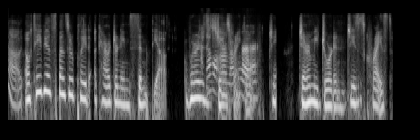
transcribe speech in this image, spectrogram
Yeah, Octavia Spencer played a character named Cynthia. Where is James. Franco? Ja- Jeremy Jordan. Jesus Christ.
